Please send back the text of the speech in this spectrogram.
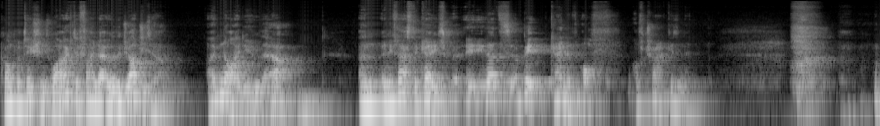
competitions where I have to find out who the judges are. I have no idea who they are. And, and if that's the case, that's a bit kind of off, off track, isn't it?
